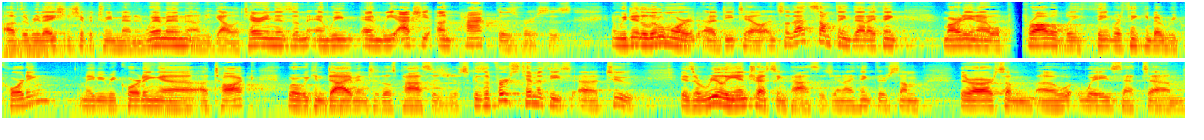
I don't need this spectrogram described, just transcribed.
of the relationship between men and women, on egalitarianism, and we, and we actually unpacked those verses and we did a little more uh, detail. And so, that's something that I think Marty and I will probably think, we're thinking about recording, maybe recording a, a talk where we can dive into those passages. Because the First Timothy uh, 2 is a really interesting passage, and I think there's some, there are some uh, ways that, um,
